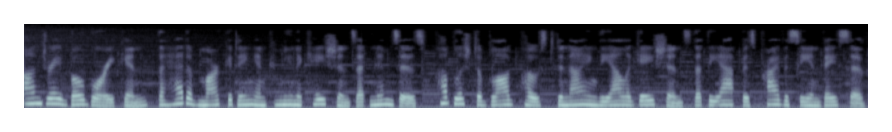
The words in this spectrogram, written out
Andrei Boborykhin, the head of marketing and communications at Nimses, published a blog post denying the allegations that the app is privacy invasive.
